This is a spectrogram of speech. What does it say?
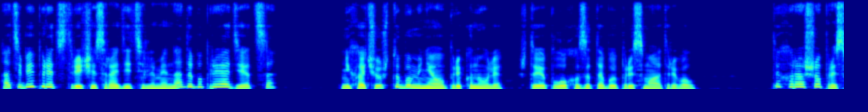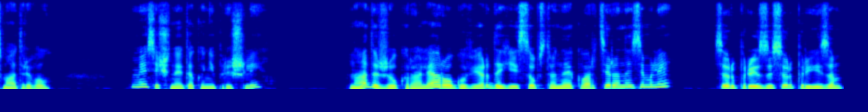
А тебе перед встречей с родителями надо бы приодеться. Не хочу, чтобы меня упрекнули, что я плохо за тобой присматривал. Ты хорошо присматривал. Месячные так и не пришли. Надо же, у короля Рогу Верда есть собственная квартира на земле. Сюрприз за сюрпризом.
